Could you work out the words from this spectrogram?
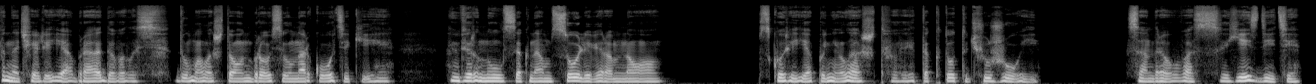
Вначале я обрадовалась, думала, что он бросил наркотики и вернулся к нам с Оливером, но... Вскоре я поняла, что это кто-то чужой. «Сандра, у вас есть дети?»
